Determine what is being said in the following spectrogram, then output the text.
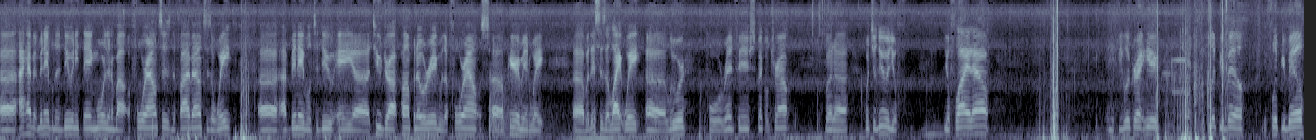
uh, I haven't been able to do anything more than about four ounces to five ounces of weight. Uh, I've been able to do a uh, two drop pompano rig with a four ounce uh, pyramid weight. Uh, but this is a lightweight uh, lure for redfish, speckled trout. But what you'll do is you'll you'll fly it out. And if you look right here you'll flip your bell. You flip your bell.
